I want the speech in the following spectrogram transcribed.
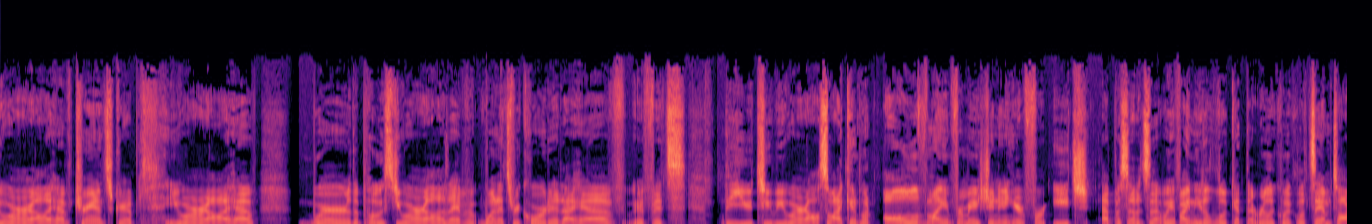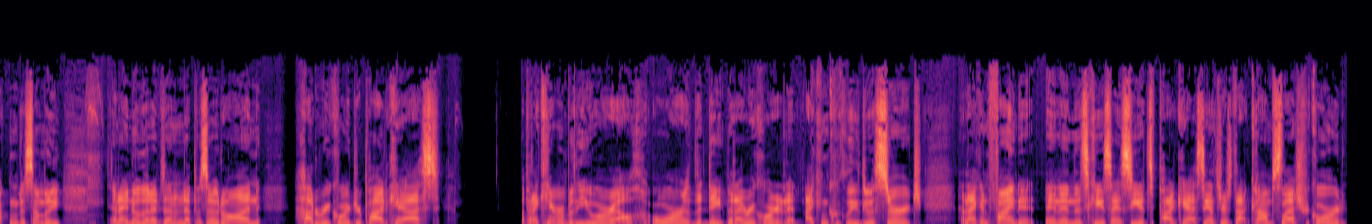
URL, I have transcript URL, I have where the post URL is, I have when it's recorded, I have if it's the YouTube URL. So I can put all of my information in here for each episode. So that way, if I need to look at that really quick, let's say I'm talking to somebody and I know that I've done an episode on how to record your podcast but I can't remember the URL or the date that I recorded it. I can quickly do a search and I can find it. And in this case, I see it's podcastanswers.com slash record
